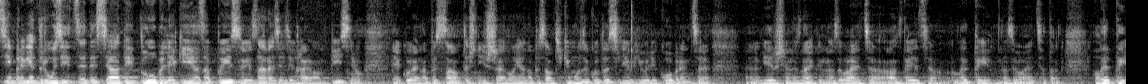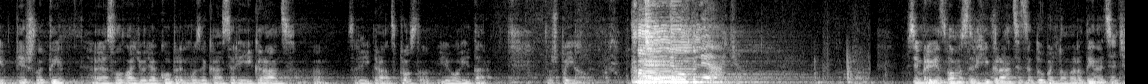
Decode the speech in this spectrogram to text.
Всім привіт, друзі! Це десятий дубль, який я записую. Зараз я зіграю вам пісню, яку я написав. Точніше, ну я написав тільки музику до слів Юлі Кобрин. Це е, вірш, я не знаю, як він називається. А здається, лети називається так. Лети, вірш лети. Е, Слова Юлія Кобрин, музика Сергій Гранц. Е, Сергій Гранц, просто його гітара. Тож поїхали. Блядь! Всім привіт, з вами Сергій Гранц, це дубль номер 11.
